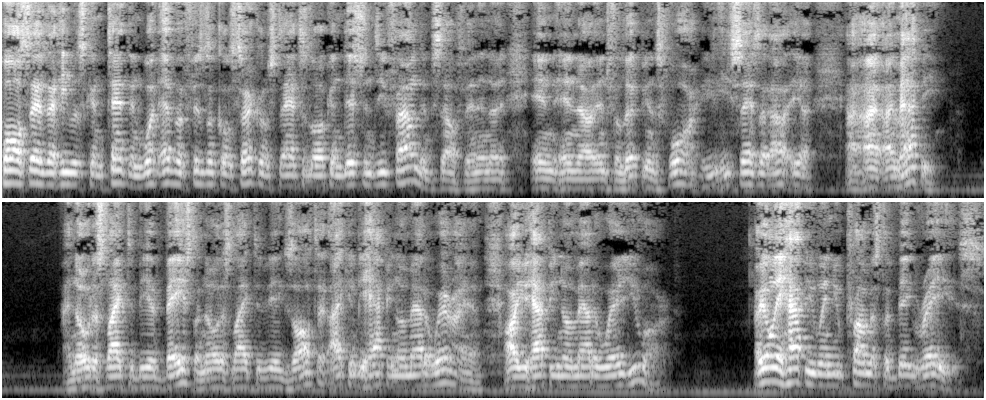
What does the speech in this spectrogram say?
Paul says that he was content in whatever physical circumstances or conditions he found himself in. In uh, in in, uh, in, Philippians four, he, he says that I, I'm happy. I know what it's like to be abased. I know what it's like to be exalted. I can be happy no matter where I am. Are you happy no matter where you are? Are you only happy when you promised a big raise?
